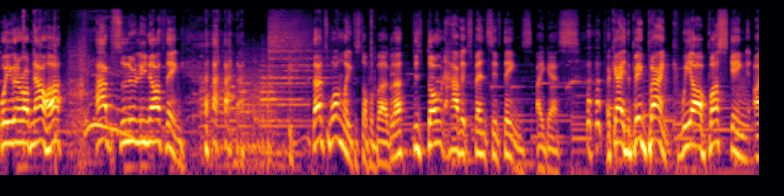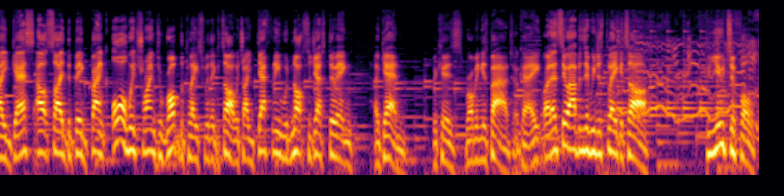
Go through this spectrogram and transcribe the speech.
what are you gonna rob now, huh? Absolutely nothing. That's one way to stop a burglar. Just don't have expensive things, I guess. okay, the big bank. We are busking, I guess, outside the big bank. Or we're trying to rob the place with a guitar, which I definitely would not suggest doing again. Because robbing is bad, okay? Right, let's see what happens if we just play guitar. Beautiful.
